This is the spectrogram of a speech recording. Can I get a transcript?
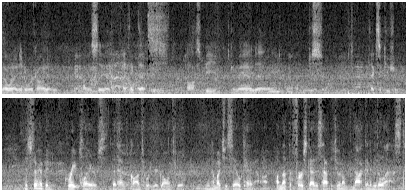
know what I need to work on, and obviously I, I think that's off speed, command, and uh, just execution. Mitch, there have been great players that have gone through what you're going through. I mean, how much you say, okay, I'm not the first guy this happened to, and I'm not going to be the last.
